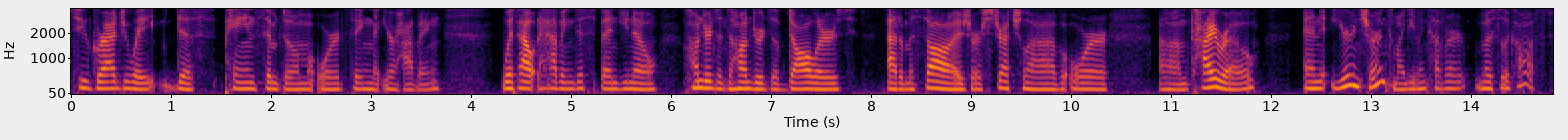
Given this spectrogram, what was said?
to graduate this pain symptom or thing that you're having without having to spend, you know, hundreds and hundreds of dollars at a massage or stretch lab or um, chiro. And your insurance might even cover most of the cost.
